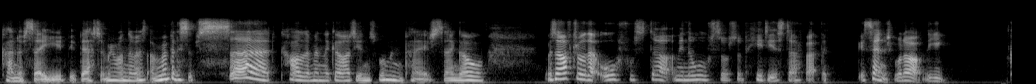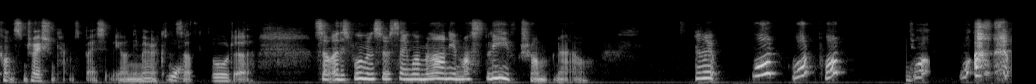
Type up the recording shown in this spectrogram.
kind of say you'd be better. I remember, I remember this absurd column in the Guardian's Woman page saying, "Oh, it was after all that awful stuff. I mean, all sorts of hideous stuff about the essential what the concentration camps, basically on the American Yeah. southern border." So this woman sort of saying, "Well, Melania must leave Trump now." And I, what, what, what, what, what?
